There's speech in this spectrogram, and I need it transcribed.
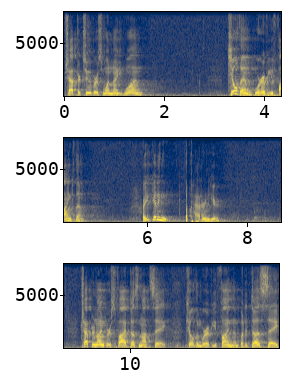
Chapter 2, verse 191 Kill them wherever you find them. Are you getting a pattern here? Chapter 9, verse 5 does not say, kill them wherever you find them, but it does say,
